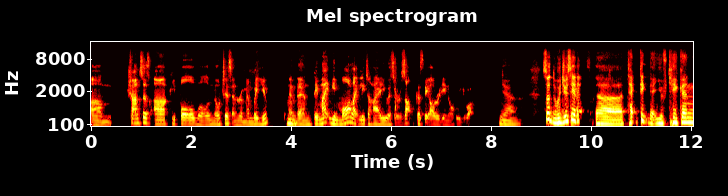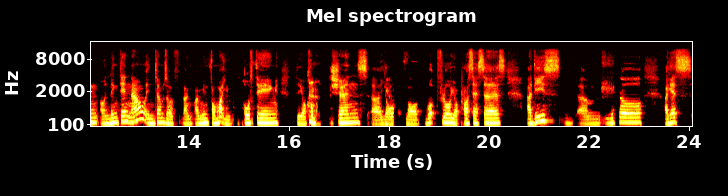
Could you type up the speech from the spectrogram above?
um, chances are people will notice and remember you Mm. and then they might be more likely to hire you as a result because they already know who you are. Yeah. So would you say that's the tactic that you've taken on LinkedIn now in terms of, I, mean, from what you're posting, the, your Mm. compositions, uh, your your workflow, your processes, are these um, little, I guess,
